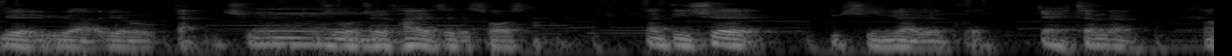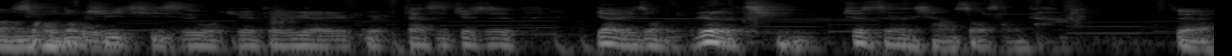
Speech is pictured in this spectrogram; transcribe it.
越越来越有感觉，就是我觉得它也是个收藏。但的确，旅行越来越贵。对，真的，什么东西其实我觉得都越来越贵。但是就是要有一种热情，就是真的想要收藏它。对，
